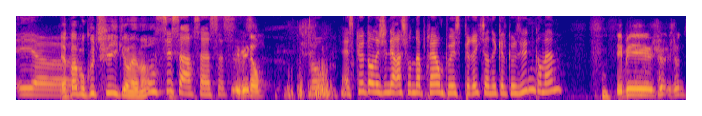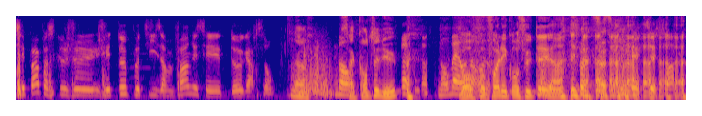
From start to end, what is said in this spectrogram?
il n'y a pas beaucoup de filles quand même, hein C'est ça, ça. ça, non. Bon. Est-ce que dans les générations d'après, on peut espérer qu'il y en ait quelques-unes quand même? Eh bien, je, ne sais pas parce que j'ai deux petits enfants et c'est deux garçons. Ah, ça continue. bon, ben, faut, faut, aller consulter. Hein. c'est ça.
